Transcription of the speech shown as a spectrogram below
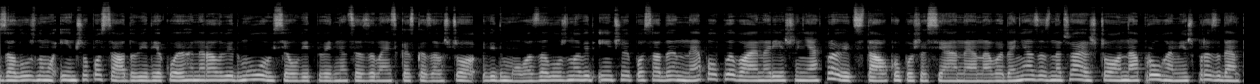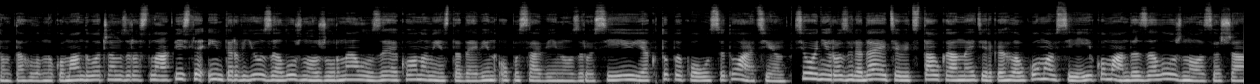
залужному іншу посаду, від якої генерал відмовився. У відповідь на це Зеленський сказав, що відмова залужного від іншої посади не повпливає на рішення про відставку. Пише CNN. Видання зазначає, що напруга між президентом та головнокомандувачем зросла після інтерв'ю залужного журналу The Economist, де він описав війну з Росією як тупикову ситуацію. Сьогодні розглядається відставка не тільки главкома всієї команди залужного. США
